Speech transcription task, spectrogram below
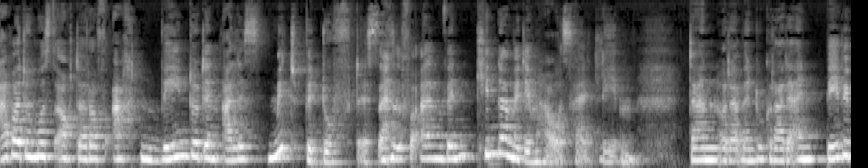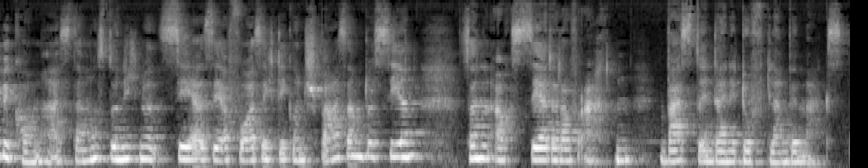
Aber du musst auch darauf achten, wen du denn alles mitbeduftest. Also vor allem, wenn Kinder mit im Haushalt leben. Dann oder wenn du gerade ein Baby bekommen hast, da musst du nicht nur sehr, sehr vorsichtig und sparsam dosieren, sondern auch sehr darauf achten, was du in deine Duftlampe machst.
